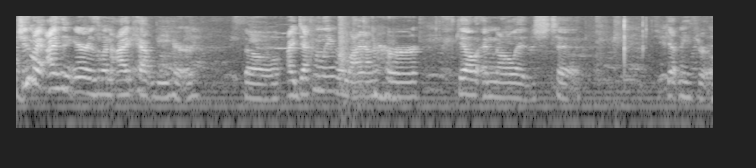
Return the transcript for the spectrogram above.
She's my eyes and ears when I can't be here. So I definitely rely on her skill and knowledge to get me through.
